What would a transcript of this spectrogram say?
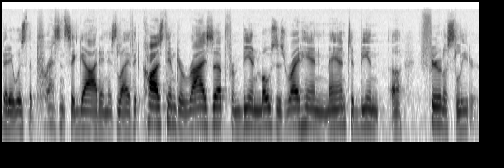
that it was the presence of God in his life. It caused him to rise up from being Moses' right hand man to being a fearless leader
